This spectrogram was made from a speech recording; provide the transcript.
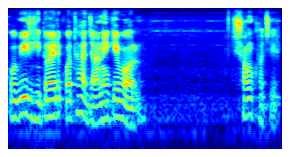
কবির হৃদয়ের কথা জানে কেবল শঙ্খচিল।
